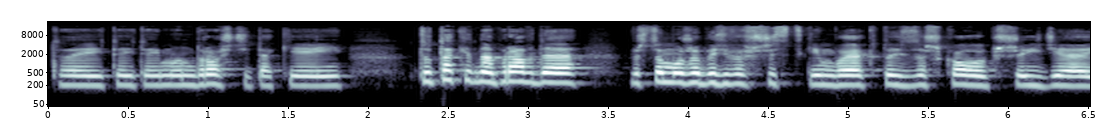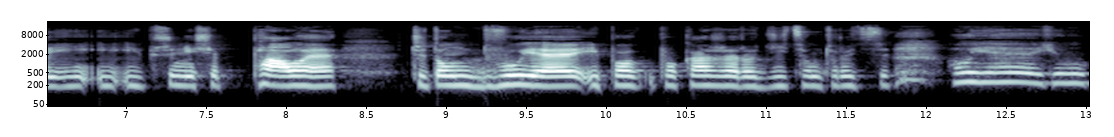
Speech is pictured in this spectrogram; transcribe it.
tej, tej, tej mądrości takiej, to takie naprawdę, wiesz co, może być we wszystkim, bo jak ktoś ze szkoły przyjdzie i, i, i przyniesie pałę, czy tą dwóję i po, pokaże rodzicom, to rodzice, ojeju,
